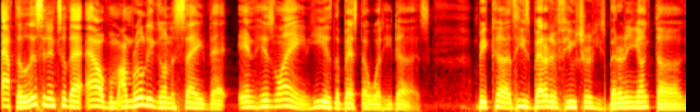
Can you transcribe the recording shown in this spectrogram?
after listening to that album, I'm really going to say that in his lane, he is the best at what he does because he's better than Future, he's better than Young Thug,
